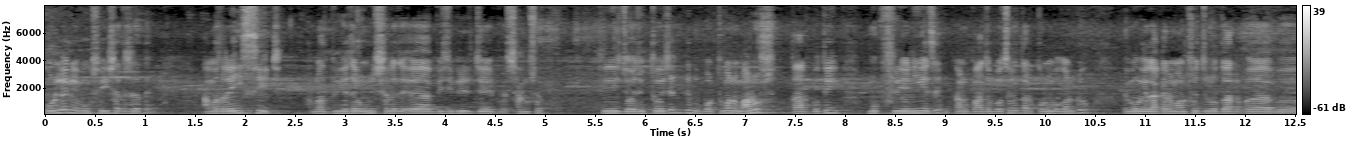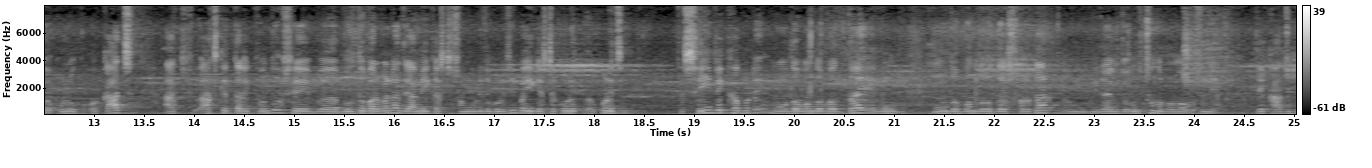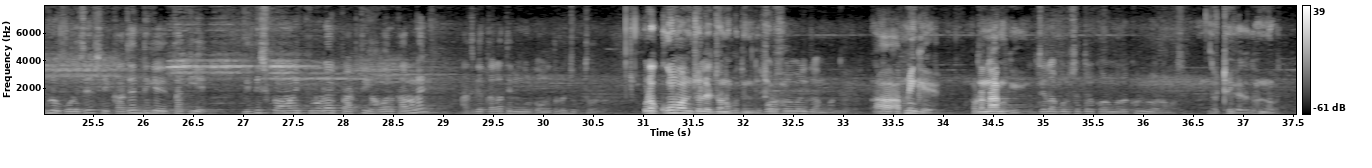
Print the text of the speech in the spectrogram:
করলেন এবং সেই সাথে সাথে আমাদের এই সিট আমরা দুই হাজার উনিশ সালে বিজেপির যে সাংসদ, তিনি জয়যুক্ত হয়েছেন, কিন্তু বর্তমান মানুষ তার প্রতি মুখ ফিরিয়ে নিয়েছে। কারণ পাঁচ বছরে তার কর্মকাণ্ড এবং এলাকার মানুষের জন্য তার কোনো কাজ আজ, আজকের তারিখ পর্যন্ত সে বলতে পারবে না যে আমি এই কাজটা সংগঠিত করেছি বা এই কাজটা করে- করেছি। তো সেই প্রেক্ষাপটে মমতা বন্দ্যোপাধ্যায় এবং মমতা বন্দ্যোপাধ্যায় সরকার এবং বিধায়ক জগদীশচন্দ্র বর্মাবসুনিয়া যে কাজগুলো করেছে, সেই কাজের দিকে তাকিয়ে নীতিশ প্রামাণিক পুনরায় প্রার্থী হওয়ার কারণে আজকে তারা তৃণমূল কংগ্রেস যুক্ত হলো। ওরা কোন অঞ্চলের জনপ্রতিনিধি ছিল? বড় গ্রাম পঞ্চায়েত। আ- আপনি কে? আপনার নাম কি? জেলা পরিষদের কর্মরক্ষ নুর আলম হোসেন। ঠিক আছে ধন্যবাদ।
